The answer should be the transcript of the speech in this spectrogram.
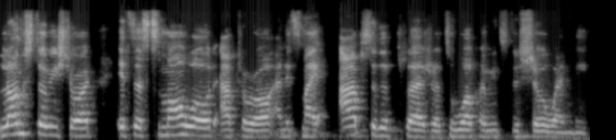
Long story short, it's a small world after all, and it's my absolute pleasure to welcome you to the show, Wendy.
